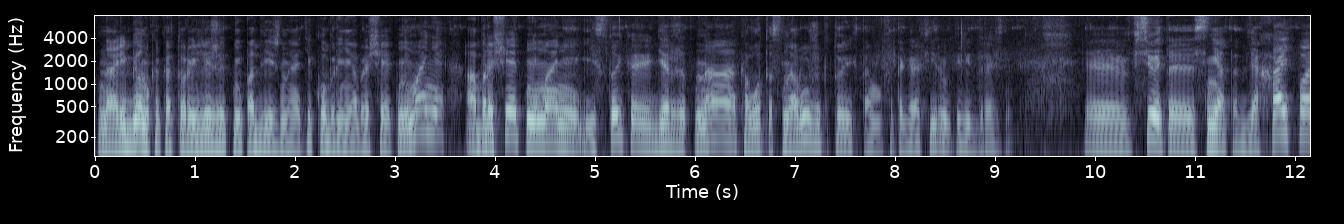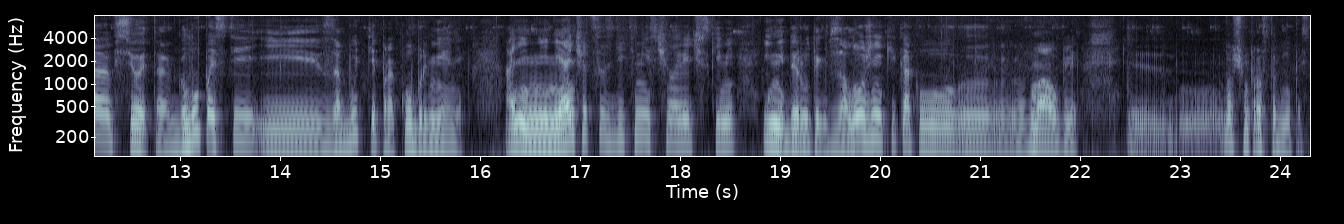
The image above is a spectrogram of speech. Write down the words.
На ребенка, который лежит неподвижно, эти кобры не обращают внимания, а обращают внимание и стойко держат на кого-то снаружи, кто их там фотографирует или дразнит. Э, все это снято для хайпа, все это глупости, и забудьте про кобр нянек. Они не нянчатся с детьми, с человеческими, и не берут их в заложники, как у, э, в Маугли. Э, в общем, просто глупость.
